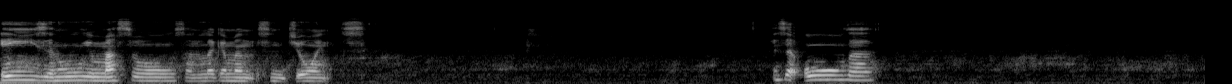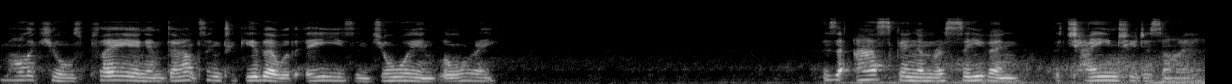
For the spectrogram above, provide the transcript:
ease in all your muscles and ligaments and joints? Is it all the molecules playing and dancing together with ease and joy and glory? Is it asking and receiving the change you desire?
